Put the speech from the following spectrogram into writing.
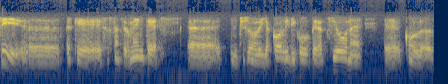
Sì, eh, perché sostanzialmente eh, ci sono degli accordi di cooperazione eh, col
